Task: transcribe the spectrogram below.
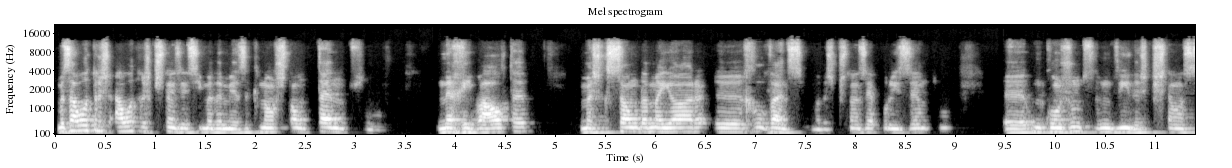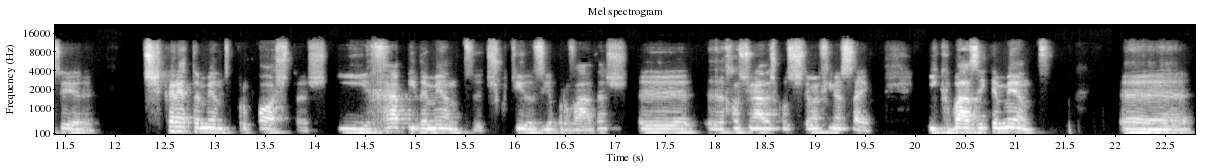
Mas há outras, há outras questões em cima da mesa que não estão tanto na ribalta, mas que são da maior relevância. Uma das questões é, por exemplo, uh, um conjunto de medidas que estão a ser discretamente propostas e rapidamente discutidas e aprovadas uh, relacionadas com o sistema financeiro e que basicamente uh,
